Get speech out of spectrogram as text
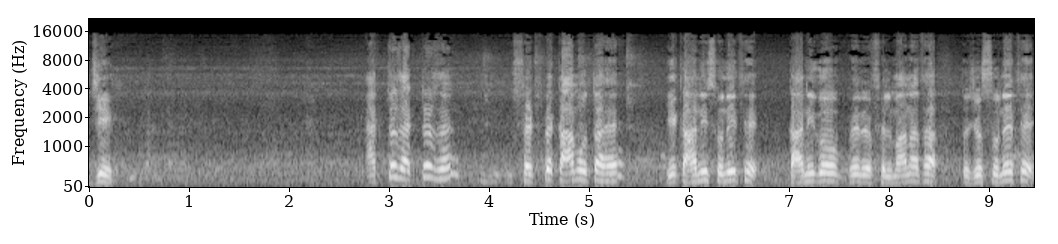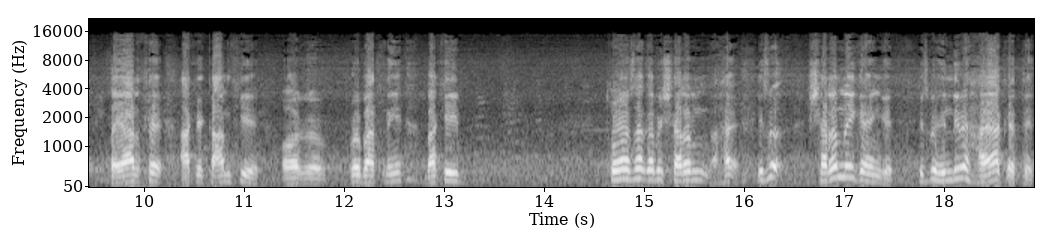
जी। एक्टर्स एक्टर्स हैं। सेट पे काम होता है। ये कहानी सुनी थे। कहानी को फिर फिल्माना था। तो जो सुने थे, तैयार थे, आके काम किए। और कोई बात नहीं। है बाकी थोड़ा सा कभी शर्म है। इसको शर्म नहीं कहेंगे। इसको हिंदी में हया कहते हैं।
